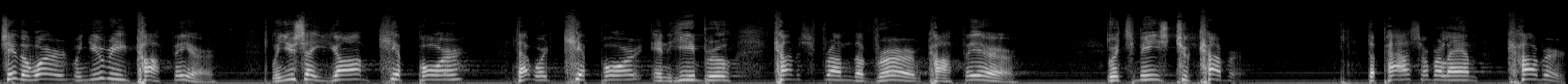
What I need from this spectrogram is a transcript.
See, the word, when you read kafir, when you say Yom Kippur, that word Kippur in Hebrew comes from the verb kafir, which means to cover. The Passover lamb covered,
